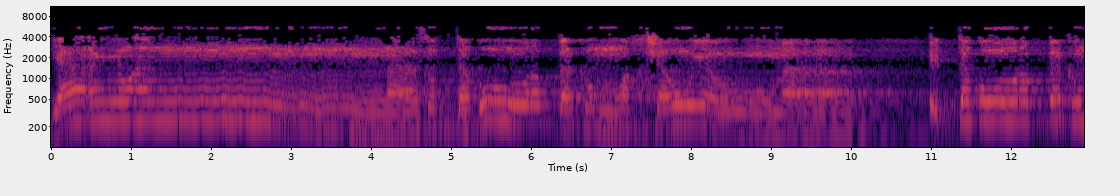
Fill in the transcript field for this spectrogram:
يا أيها الناس اتقوا ربكم واخشوا يوما. اتقوا ربكم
